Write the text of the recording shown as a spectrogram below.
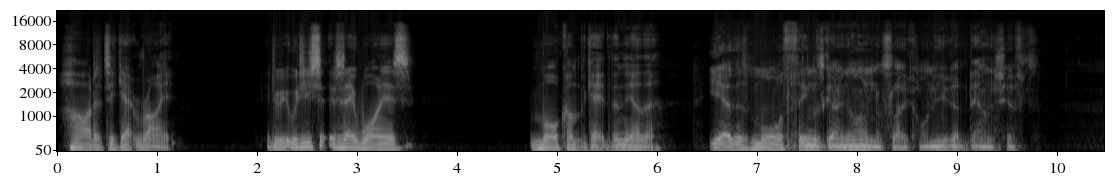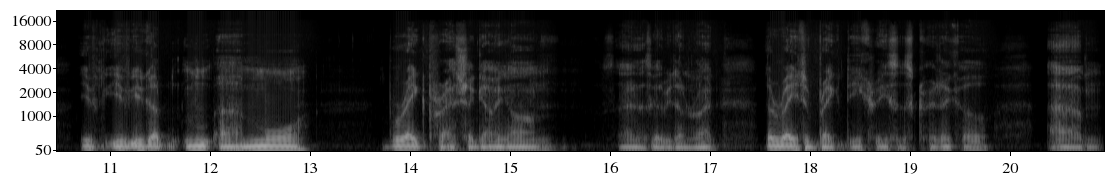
harder to get right. Would you- would you s- say one is more complicated than the other? Yeah, there's more things going on in a slow corner. You've got downshifts. You've you've, you've got uh, more brake pressure going on, so that's got to be done right. The rate of brake decrease is critical. Um,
